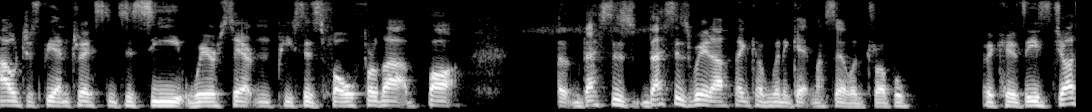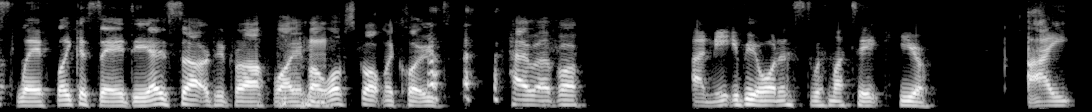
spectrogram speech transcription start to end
I'll just be interested to see where certain pieces fall for that. But uh, this is this is where I think I'm going to get myself in trouble because he's just left. Like I said, he is Saturday Draft Live. I love Scott McLeod. However, I need to be honest with my take here. I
